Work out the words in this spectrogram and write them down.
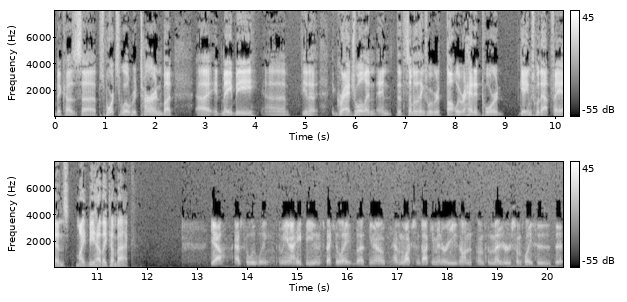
because uh, sports will return, but uh, it may be uh, you know gradual and and the, some of the things we were thought we were headed toward games without fans might be how they come back. Yeah, absolutely. I mean, I hate to even speculate, but you know, having watched some documentaries on on some measures, some places that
